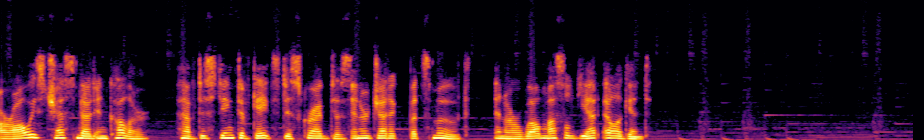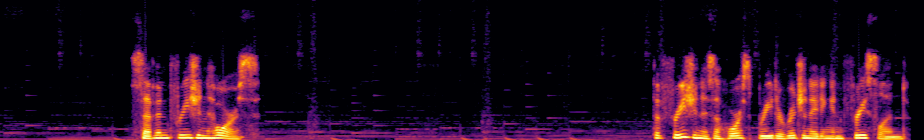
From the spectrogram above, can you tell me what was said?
are always chestnut in color, have distinctive gaits described as energetic but smooth, and are well muscled yet elegant. 7 Frisian Horse The Frisian is a horse breed originating in Friesland,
